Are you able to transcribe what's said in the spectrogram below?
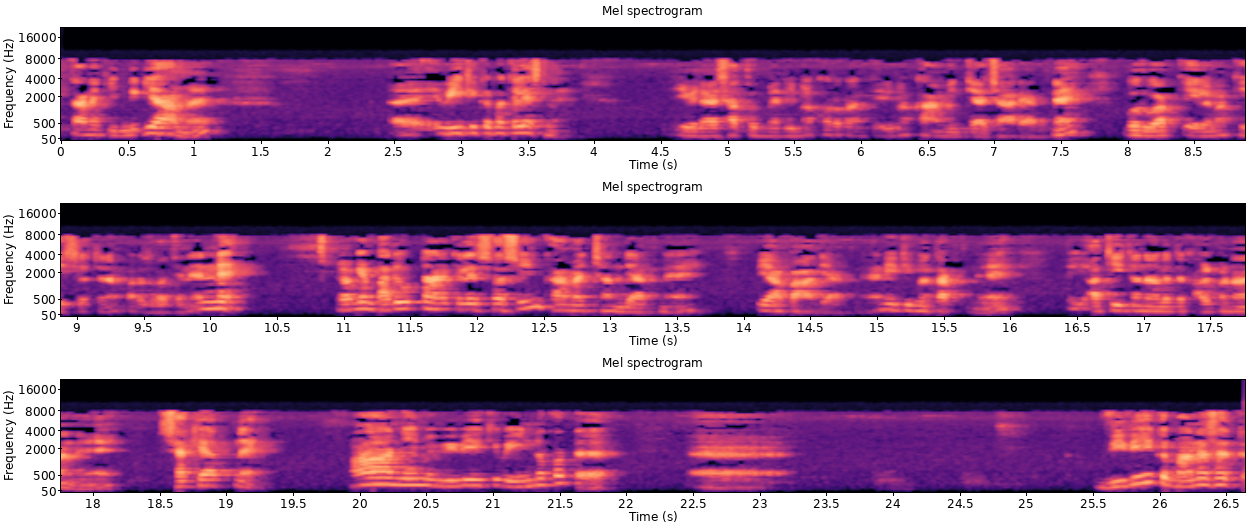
ස්ථානයක ඉඳ ගියාම වීතිකම කෙලස් නැහැ. ඒ වෙලාවේ සතුම් මැරීම, කරකම් කිරීම, කාමීත්‍යාචාරයක් නැහැ. බොරුවක්, කේලමක්, කිසිවචන පරසවචන නැහැ. ඒ වගේම පරිඋත්තාන කෙලස් වශයෙන් කාමච්ඡන්දයක් නැහැ, ව්‍යාපාදයක් නැහැ, නිදිමතක් නැහැ. අතීත නාගත කල්පනා නැහැ සැකයක් නැහැ ආනෙම විවේකීව ඉන්නකොට විවේක මනසට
